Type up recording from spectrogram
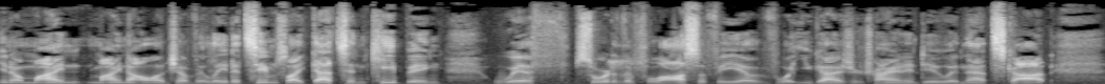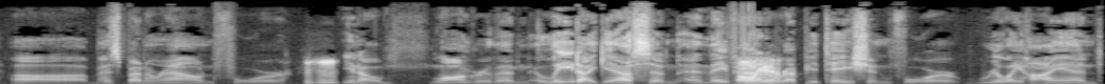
you know my my knowledge of Elite, it seems like that's in keeping with sort of the philosophy of what you guys are trying to do, and that Scott uh, has been around for Mhm. you know longer than Elite, I guess, and and they've Oh, had yeah. a reputation for really high end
